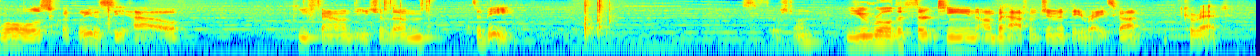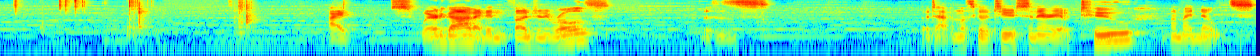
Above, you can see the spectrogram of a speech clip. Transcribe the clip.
rolls quickly to see how he found each of them to be. It's the first one. You rolled a 13 on behalf of Jimothy, right, Scott? Correct. I swear to God, I didn't fudge any rolls. This is what happened. Let's go to scenario two on my notes.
